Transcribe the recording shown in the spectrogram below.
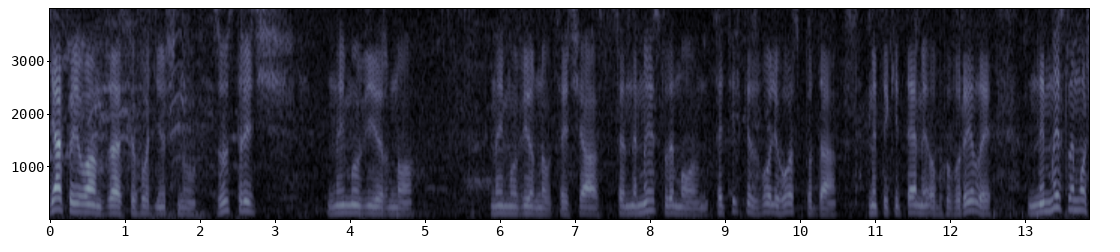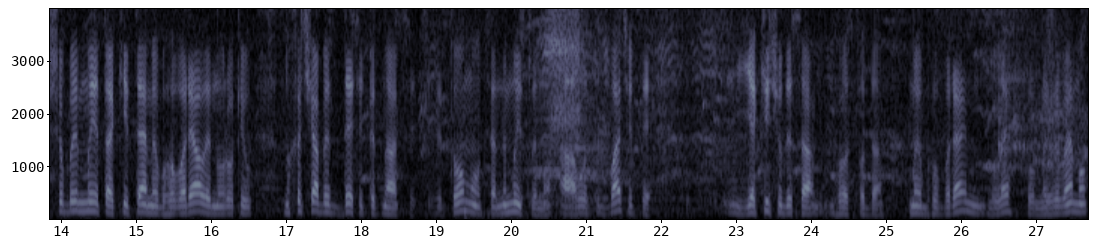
Дякую вам за сьогоднішню зустріч. Неймовірно, неймовірно в цей час. Це не мислимо, це тільки з волі Господа. Ми такі теми обговорили. Не мислимо, щоб ми такі теми обговоряли ну, років, ну хоча б 10-15. Тому це не мислимо. А от бачите, які чудеса Господа. Ми обговоряємо легко, ми живемо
